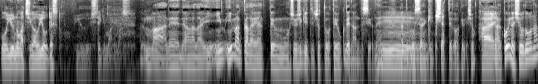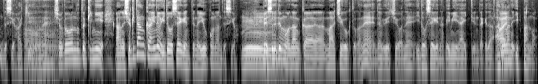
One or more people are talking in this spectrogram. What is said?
というのが違うようですという指摘もあります。まあね、だから今からやっても正直言ってちょっと手遅れなんですよね。だってもうすでに来ちゃってるわけでしょ。はい。だからこういうの初動なんですよ、はっきり言うとね。初動の時に、あの初期段階の移動制限っていうのは有効なんですよ。で、それでもなんか、まあ中国とかね、WHO はね、移動制限なんか意味ないって言うんだけど、あれはね、一般の。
